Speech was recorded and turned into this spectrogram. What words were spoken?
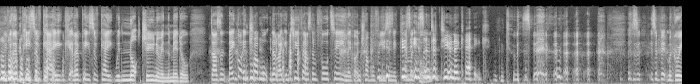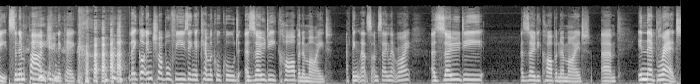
You've got a piece of cake and a piece of cake with not tuna in the middle. Doesn't they got in trouble? They're like in 2014, they got in trouble for using a chemical. this isn't a tuna cake. This- it's, it's a bit Magritte. It's an impan tuna cake. they got in trouble for using a chemical called azodi azodicarbonamide. I think that's I'm saying that right. Azodi azodicarbonamide. Um, in their bread,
